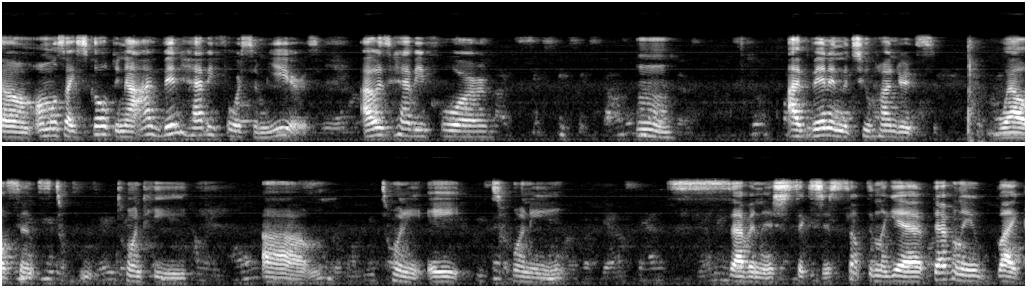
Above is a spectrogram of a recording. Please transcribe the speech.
um, almost like sculpting. Now, I've been heavy for some years. I was heavy for, mm, I've been in the 200s well since 20, um, 28, 20 seven ish, six ish, something like yeah, definitely like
